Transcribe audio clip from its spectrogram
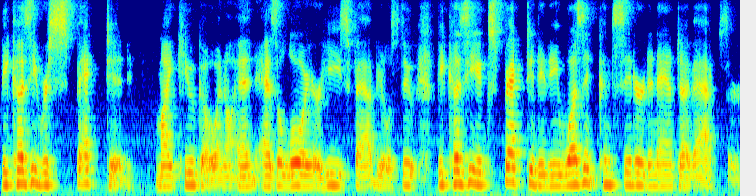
because he respected Mike Hugo and, and as a lawyer he's fabulous too because he expected it. He wasn't considered an anti-vaxxer.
